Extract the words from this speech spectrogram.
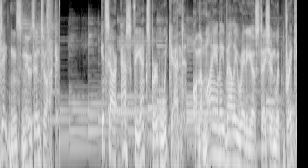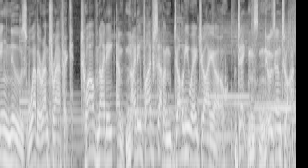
Dayton's News and Talk. It's our Ask the Expert weekend on the Miami Valley radio station with breaking news, weather, and traffic. 1290 and 95.7 WHIO, Dayton's News and Talk.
